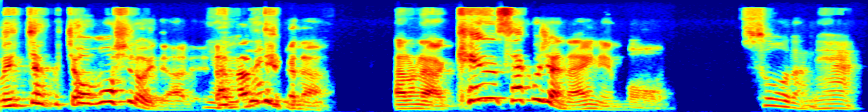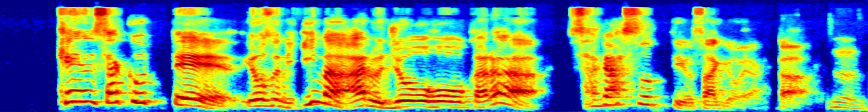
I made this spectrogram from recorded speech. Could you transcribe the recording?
めちゃくちゃ面白いで、あれ。なんていうかな。あのな、検索じゃないねん、もう。そうだね。検索って、要するに今ある情報から探すっていう作業やんか。うん。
